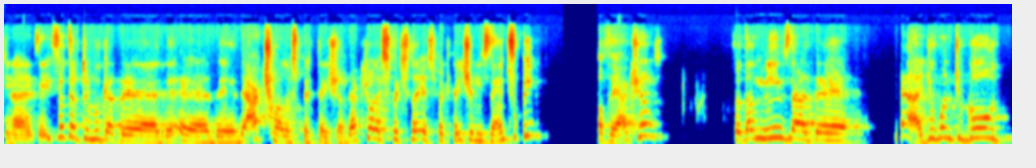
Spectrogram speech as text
know. It's better to look at the the, uh, the, the actual expectation. The actual expect expectation is the entropy of the actions. So that means that uh, yeah, you want to go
